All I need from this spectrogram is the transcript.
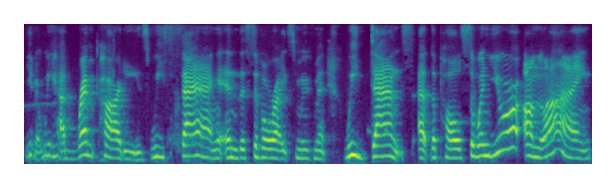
you know, we had rent parties. We sang in the civil rights movement. We danced at the polls. So when you're online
